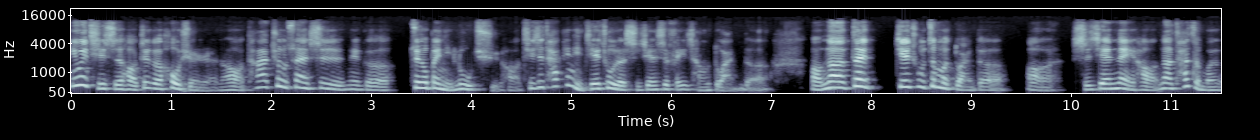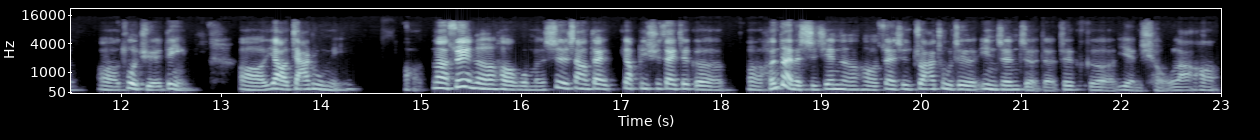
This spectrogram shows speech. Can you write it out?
因为其实哈这个候选人哦，他就算是那个最后被你录取哈，其实他跟你接触的时间是非常短的。好，那在接触这么短的呃时间内哈，那他怎么呃做决定呃要加入你？那所以呢，哈，我们事实上在要必须在这个呃很短的时间呢，哈，算是抓住这个应征者的这个眼球了，哈。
